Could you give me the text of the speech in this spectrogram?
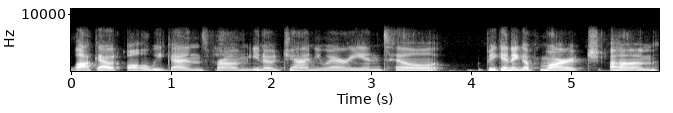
block out all weekends from, you know, January until beginning of March. Um,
